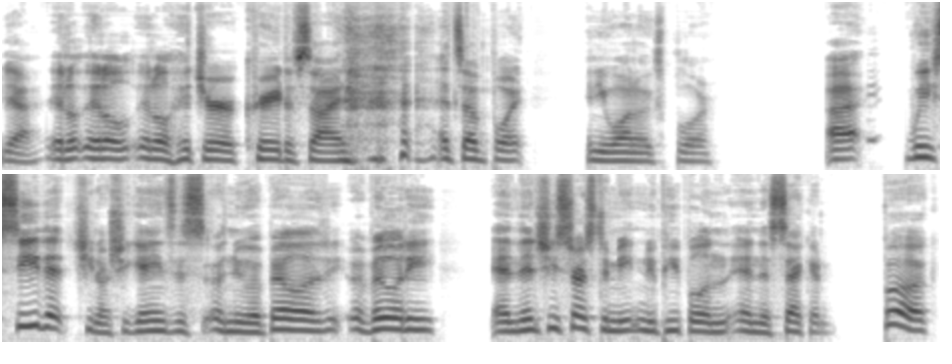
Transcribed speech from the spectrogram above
Yeah, it'll it'll it'll hit your creative side at some point, and you want to explore. Uh, we see that you know she gains this new ability ability, and then she starts to meet new people in in the second book.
